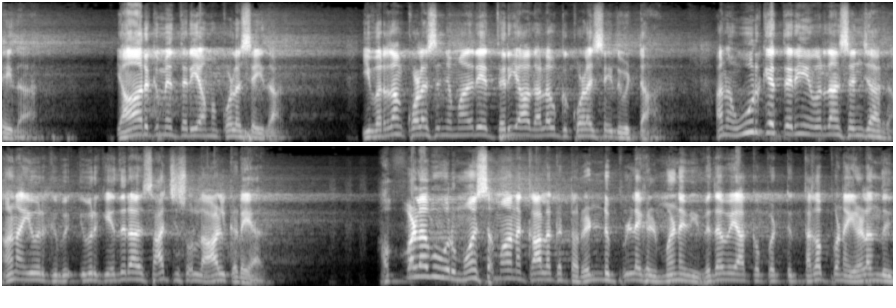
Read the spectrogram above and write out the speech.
செய்தார். யாருக்குமே தெரியாமல் கொலை செய்தார். இவர் தான் கொலை செஞ்ச மாதிரியே தெரியாத அளவுக்கு கொலை செய்து விட்டார். ஆனால் ஊருக்கே தெரியும் இவர் தான் செஞ்சார். ஆனால் இவருக்கு இவருக்கு எதிராக சாட்சி சொல்ல ஆள் கிடையாது. அவ்வளவு ஒரு மோசமான காலகட்டம். ரெண்டு பிள்ளைகள் மனைவி விதவையாக்கப்பட்டு தகப்பனை இழந்து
